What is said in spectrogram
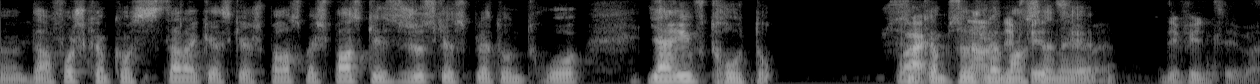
Dans le fond, je suis comme consistant dans ce que je pense, mais je pense que c'est juste que Splatoon 3, il arrive trop tôt. C'est Ouais, comme ça que je le mentionnerais. définitivement.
